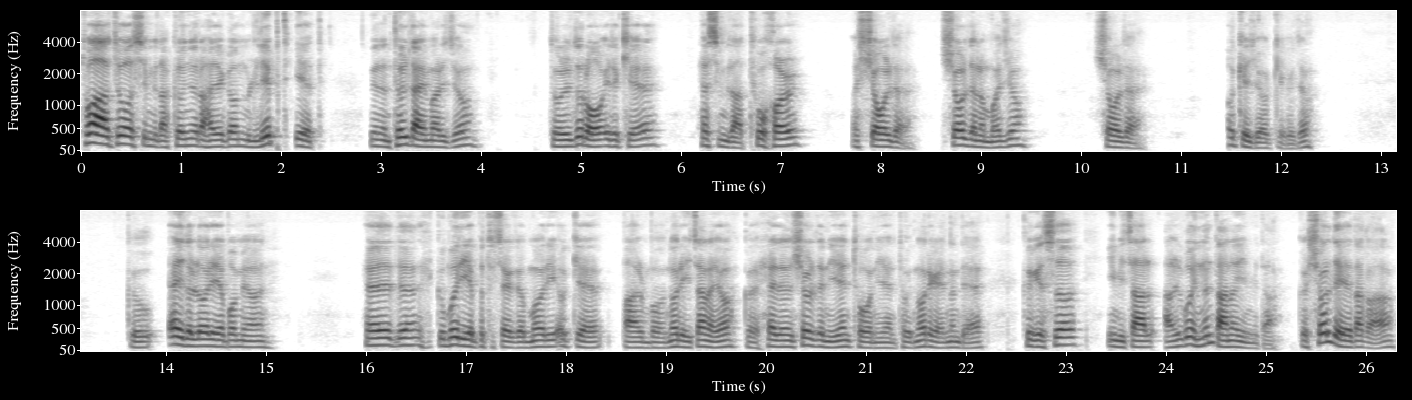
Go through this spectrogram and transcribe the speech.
도와주었습니다. 그녀를 하여금 lift it 이거는 들다 이 말이죠. 들도록 이렇게 했습니다. to her shoulder. shoulder는 뭐죠? shoulder. 어깨죠, 어깨 그죠? 그 애들 노래에 보면 헤드 그 머리에 붙어서 그 머리 어깨 발 뭐 노래 있잖아요. 그 헤드 앤 숄더 니엔토 니엔토 노래가 있는데 거기서 이미 잘 알고 있는 단어입니다. 그 숄더에다가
